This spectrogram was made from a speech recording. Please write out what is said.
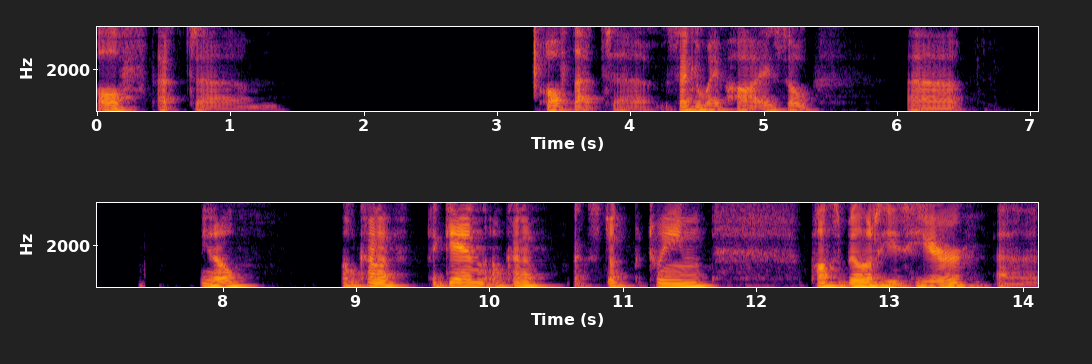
off that um, off that uh, second wave high. So uh, you know I'm kind of again I'm kind of like stuck between possibilities here. Uh,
